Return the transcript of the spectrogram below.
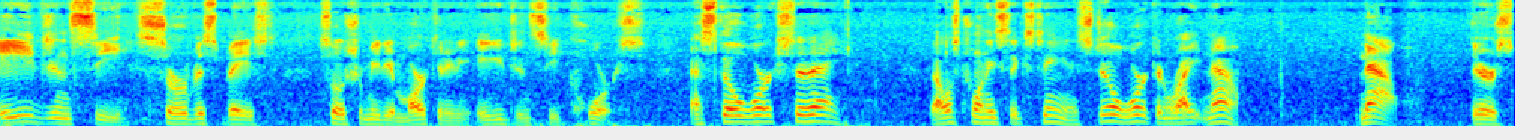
agency, service-based social media marketing agency course. That still works today. That was 2016. It's still working right now. Now, there's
